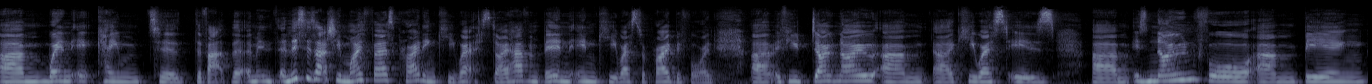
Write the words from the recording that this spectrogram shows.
um, when it came to the fact that I mean, and this is actually my first Pride in Key West. I haven't been in Key West for Pride before, and uh, if you don't know, um, uh, Key West is um, is known for um, being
